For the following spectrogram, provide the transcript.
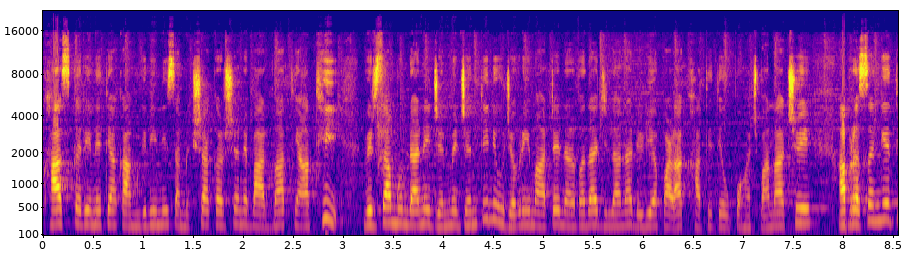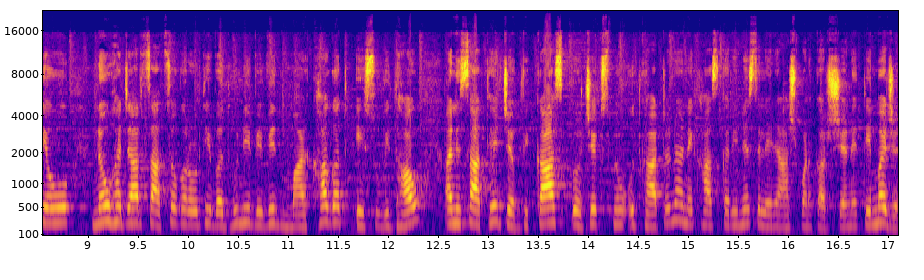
ખાસ કરીને ત્યાં કામગીરીની સમીક્ષા કરશે અને બાદમાં ત્યાંથી બિરસા મુંડાની જન્મજયંતિની ઉજવણી માટે નર્મદા જિલ્લાના ડેડિયાપાડા ખાતે તેઓ પહોંચવાના છે. આ પ્રસંગે તેઓ નવ હજાર સાતસો કરોડથી વધુની વિવિધ માળખાગત એ સુવિધાઓ અને સાથે જ વિકાસ પ્રોજેક્ટ્સનું ઉદ્ઘાટન અને ખાસ કરીને શિલાન્યાસ પણ કરશે અને તેમજ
